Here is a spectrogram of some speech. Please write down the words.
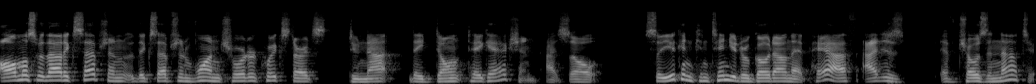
almost without exception, with the exception of one, shorter quick starts do not they don't take action. I, so so you can continue to go down that path. I just have chosen not to.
